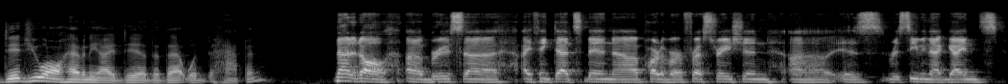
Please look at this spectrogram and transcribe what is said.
Did you all have any idea that that would happen? Not at all, uh, Bruce. Uh, I think that's been uh, part of our frustration uh, is receiving that guidance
